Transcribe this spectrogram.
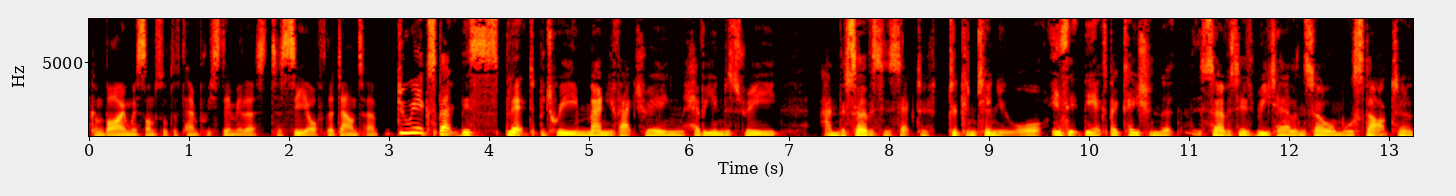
combined with some sort of temporary stimulus to see off the downturn. Do we expect this split between manufacturing, heavy industry, and the services sector to continue? Or is it the expectation that services, retail, and so on will start to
